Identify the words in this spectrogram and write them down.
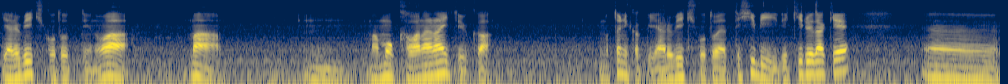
やるべきことっていうのはまあ、うんまあ、もう変わらないというかまあ、とにかくやるべきことをやって日々できるだけうん、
